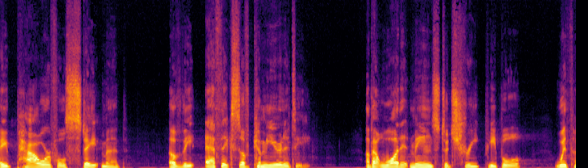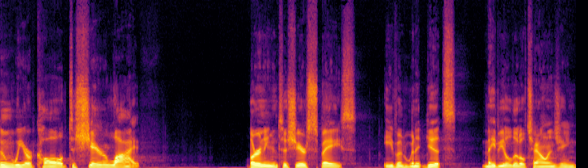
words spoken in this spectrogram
a powerful statement of the ethics of community, about what it means to treat people with whom we are called to share life, learning to share space, even when it gets maybe a little challenging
